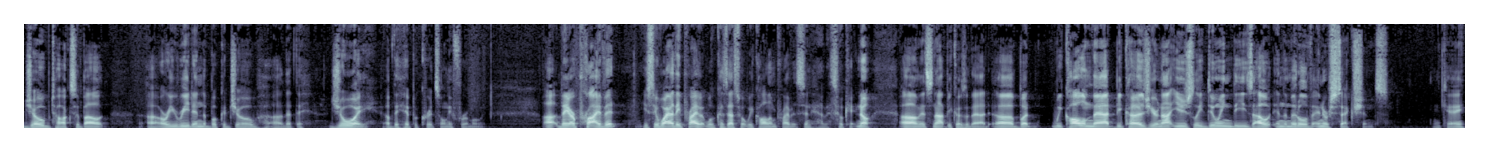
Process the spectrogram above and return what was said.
Job talks about, uh, or you read in the book of Job, uh, that the joy of the hypocrites only for a moment. Uh, they are private, you say, why are they private? Well, because that's what we call them private sin habits. Okay, no, um, it's not because of that. Uh, but we call them that because you're not usually doing these out in the middle of intersections. Okay?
